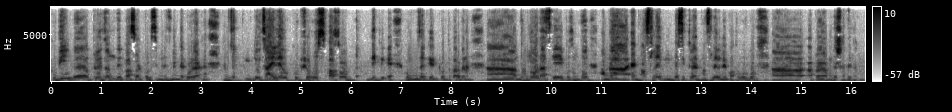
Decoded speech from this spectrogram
খুবই প্রয়োজন যে পাসওয়ার্ড পলিসি ম্যানেজমেন্টটা করে রাখা। কেউ চাইলেও খুব সহজ পাসওয়ার্ড দিয়ে কোনো ইউজার ক্রিয়েট করতে পারবে না। ধন্যবাদ। আজকে এই পর্যন্ত আমরা অ্যাডভান্স বেসিক টু অ্যাডভান্স লেভেলের কথা বলব। আপনারা আমাদের সাথে থাকুন।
